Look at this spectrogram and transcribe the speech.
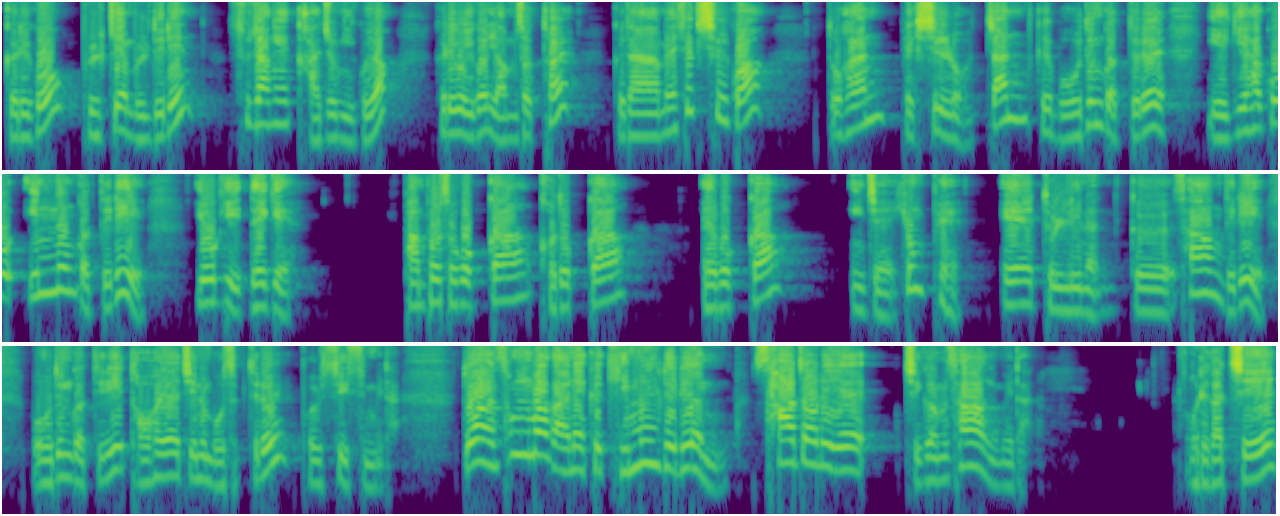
그리고 붉게 물들인 수장의 가죽이고요. 그리고 이건 염소털, 그 다음에 색실과 또한 백실로 짠 그 모든 것들을 얘기하고 있는 것들이 여기 네 개. 반포 속옷과 겉옷과 애복과 이제 흉패에 둘리는 그 상황들이 모든 것들이 더해지는 모습들을 볼 수 있습니다. 또한 성막 안에 그 기물들은 사절의 지금 상황입니다. 우리 같이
